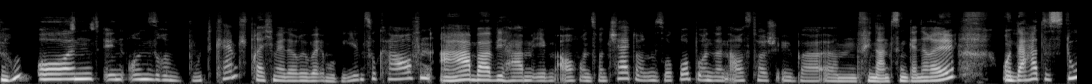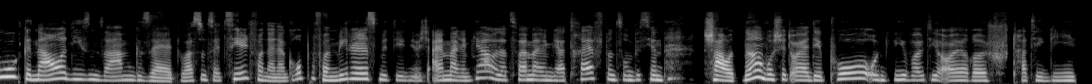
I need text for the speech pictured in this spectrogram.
Mhm. Und in unserem Bootcamp sprechen wir darüber, Immobilien zu kaufen, aber wir haben eben auch unseren Chat und unsere Gruppe, unseren Austausch über ähm, Finanzen generell. Und da hattest du genau diesen Samen gesät. Du hast uns erzählt von deiner Gruppe von Mädels, mit denen ihr euch einmal im Jahr oder zweimal im Jahr trefft und so ein bisschen schaut, ne? Wo steht euer Depot und wie wollt ihr eure Strategie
